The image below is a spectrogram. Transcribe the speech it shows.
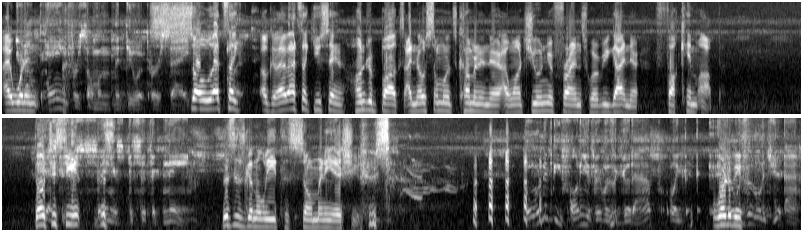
I wouldn't. paying for someone to do it per se. So that's like okay. That's like you saying hundred bucks. I know someone's coming in there. I want you and your friends, whoever you got in there, fuck him up. Don't Yeah, you see it? This a specific name. this is going to lead to so many issues. Wouldn't it be funny if it was a good app? Like, Would it be- was a legit app?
